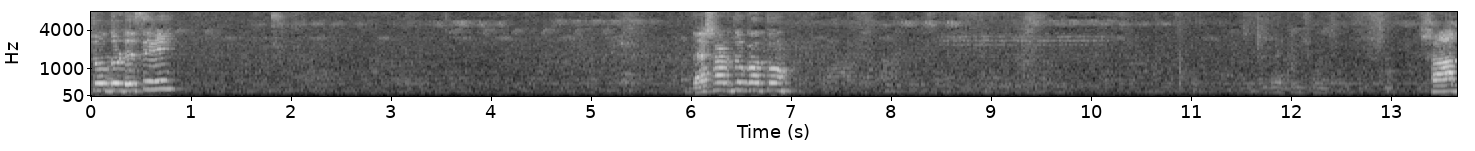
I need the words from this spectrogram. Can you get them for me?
চোদ্দ ডেসিমি। ব্যাসার্ধ কত? সাত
